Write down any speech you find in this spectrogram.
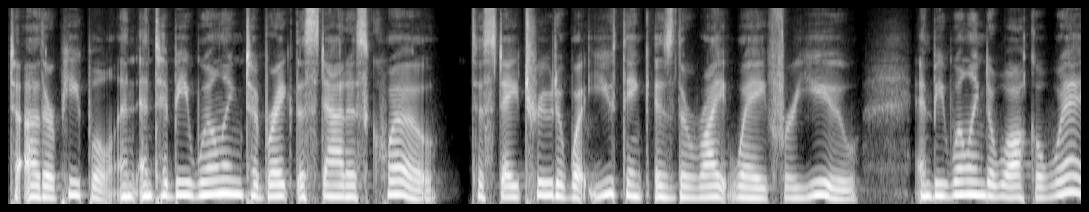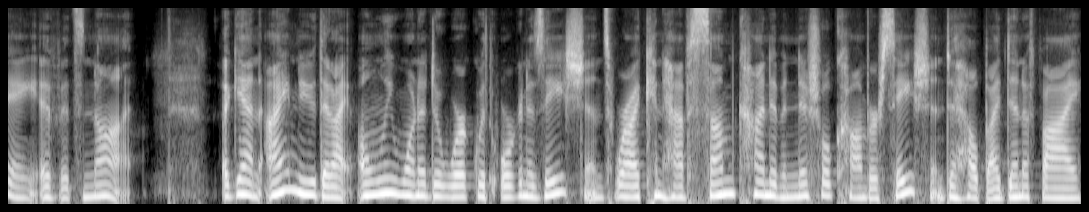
to other people, and, and to be willing to break the status quo, to stay true to what you think is the right way for you, and be willing to walk away if it's not. Again, I knew that I only wanted to work with organizations where I can have some kind of initial conversation to help identify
